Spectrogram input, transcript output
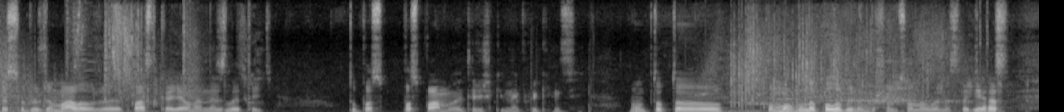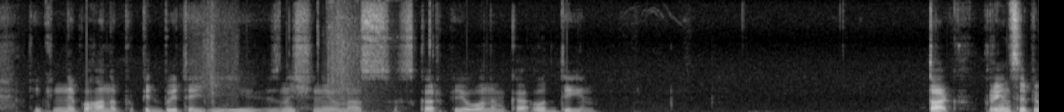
часу дуже мало, вже пастка явно не злетить. Тупо поспамую трішки наприкінці. Ну, тобто, по-моєму, наполовину шансона винесли Герас. Непогано підбитий і знищений у нас Скорпіоном К1. Так, в принципі,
